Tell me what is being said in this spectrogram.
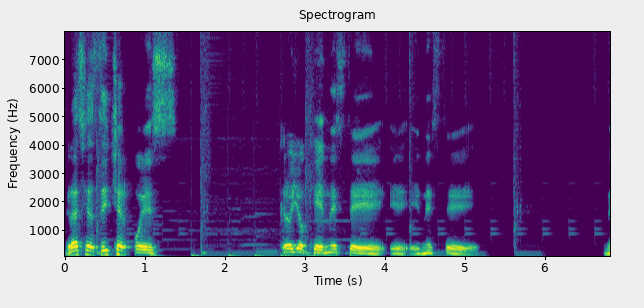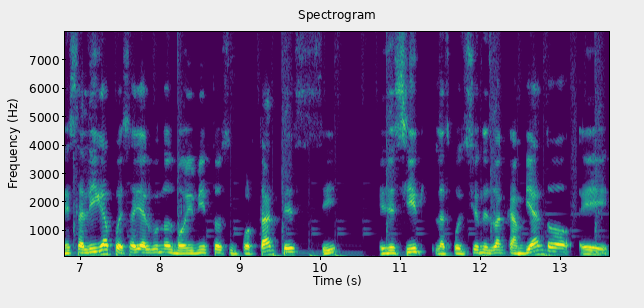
Gracias, teacher. Pues creo yo que en este, eh, en este, en esta liga, pues hay algunos movimientos importantes, sí. Es decir, las posiciones van cambiando. Eh,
